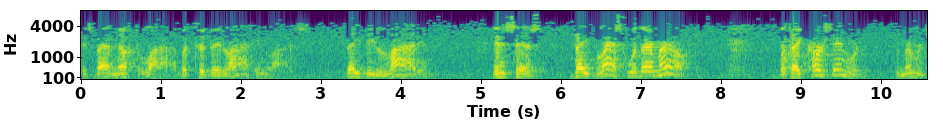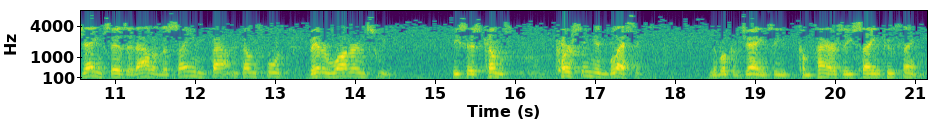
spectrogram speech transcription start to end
It's bad enough to lie, but to delight in lies. They delight in it. And it says, they bless with their mouth, but they curse inwardly. Remember, James says that out of the same fountain comes forth bitter water and sweet. He says, comes cursing and blessing. In the book of James, he compares these same two things.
